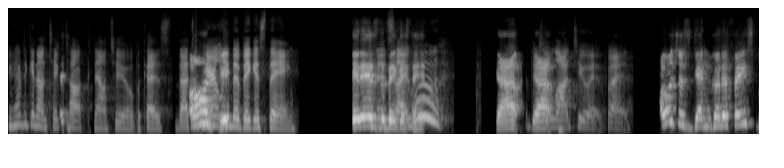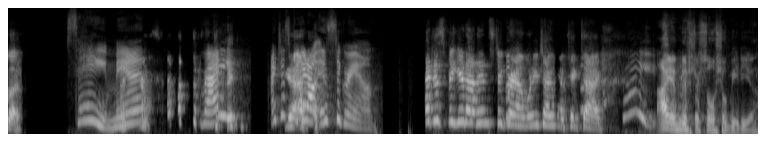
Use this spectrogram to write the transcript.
You have to get on tiktok now too because that's oh, apparently geez. the biggest thing. It is and the biggest like, thing. woo, yeah, There's yeah. a lot to it, but I was just getting good at Facebook. Same, man. right? I just yeah. figured out Instagram. I just figured out Instagram. What are you talking about? TikTok. Right. I am Mr. Social Media.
